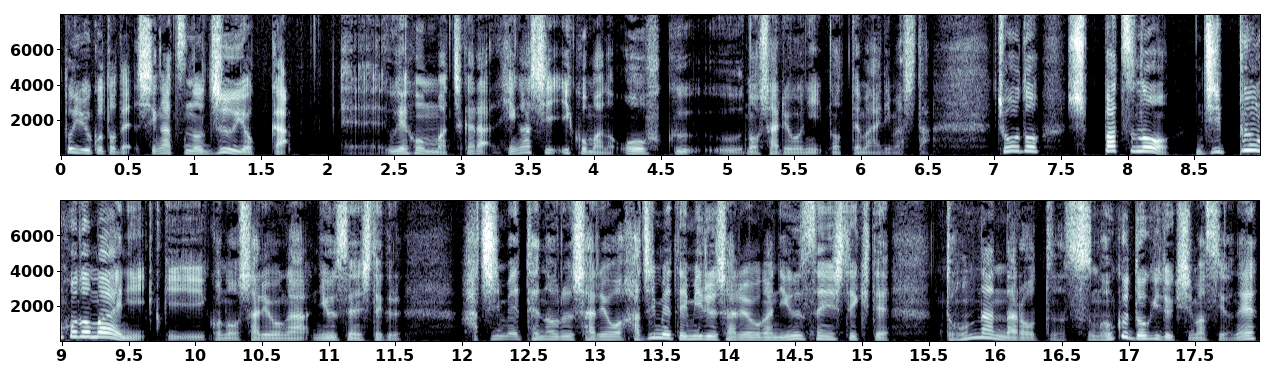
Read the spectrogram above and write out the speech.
ということで4月の14日え、上本町から東生駒の往復の車両に乗ってまいりました。ちょうど出発の10分ほど前にこの車両が入線してくる。初めて乗る車両初めて見る車両が入線してきてどんなんだろうってすごくドキドキしますよね、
